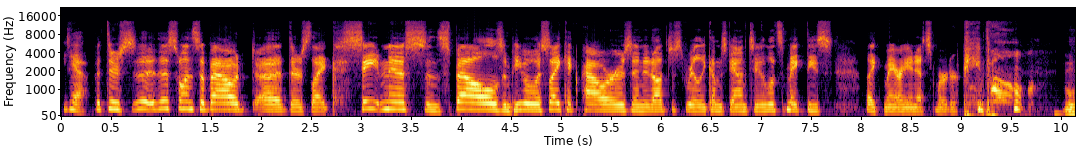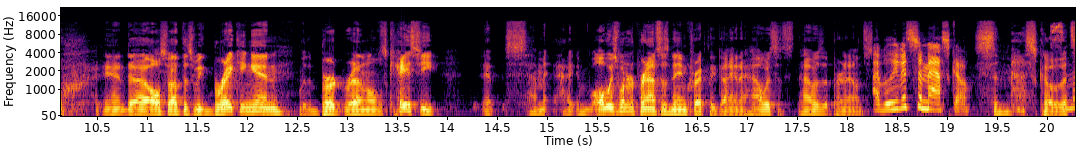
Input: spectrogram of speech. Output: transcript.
Yeah, but there's uh, this one's about uh, there's like Satanists and spells and people with psychic powers, and it all just really comes down to let's make these like marionettes murder people. And uh, also out this week, Breaking In with Burt Reynolds, Casey. Sam- I always wanted to pronounce his name correctly, Diana. How is it? How is it pronounced? I believe it's Samasco. Samasco. That's,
